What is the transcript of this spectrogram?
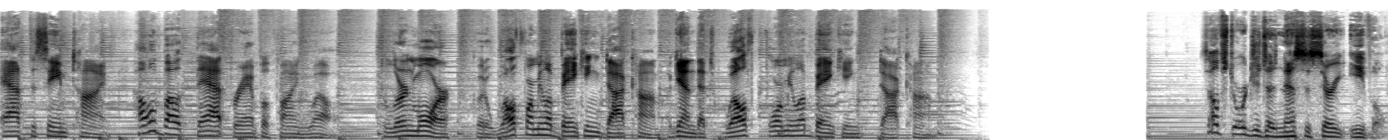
at the same time. How about that for amplifying wealth? To learn more, go to wealthformulabanking.com. Again, that's wealthformulabanking.com. Self storage is a necessary evil.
